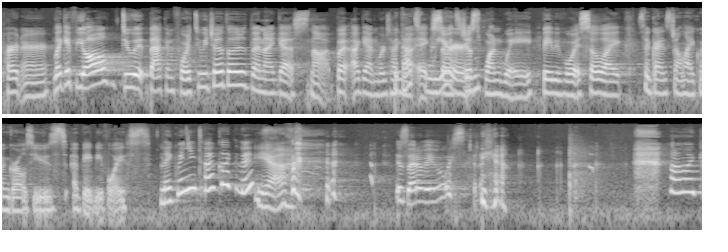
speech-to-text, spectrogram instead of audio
partner, like if y'all do it back and forth to each other, then I guess not. But again, we're talking about icks, so it's just one way baby voice. So like So guys don't like when girls use a baby voice. like when you talk like this, Yeah. is that a baby voice? yeah. I'm like,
